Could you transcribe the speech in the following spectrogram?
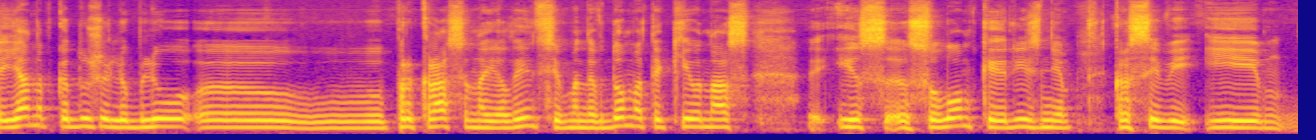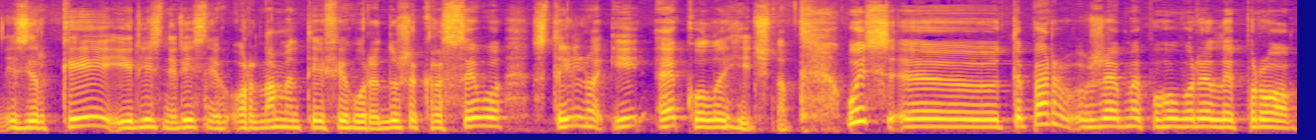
Я, наприклад, дуже люблю е, прикраси на ялинці. У мене вдома такі у нас із соломки різні красиві і зірки, і різні різні орнаменти і фігури. Дуже красиво, стильно і екологічно. Ось е, тепер вже ми поговорили про.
